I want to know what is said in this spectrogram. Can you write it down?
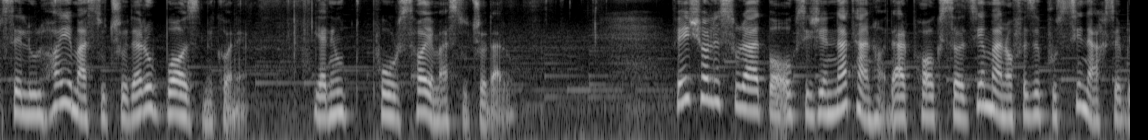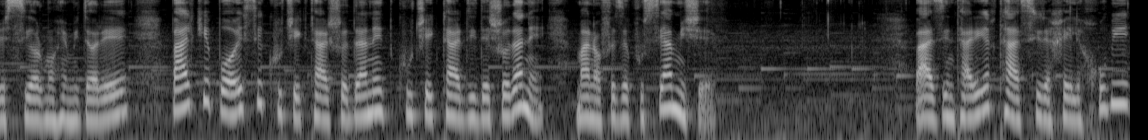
سلول های مسدود شده رو باز می‌کنه. یعنی اون پرس های مسدود شده رو. فیشال صورت با اکسیژن نه تنها در پاکسازی منافذ پوستی نقش بسیار مهمی داره بلکه باعث کوچکتر شدن کوچکتر دیده شدن منافذ پوستی هم میشه. و از این طریق تاثیر خیلی خوبی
